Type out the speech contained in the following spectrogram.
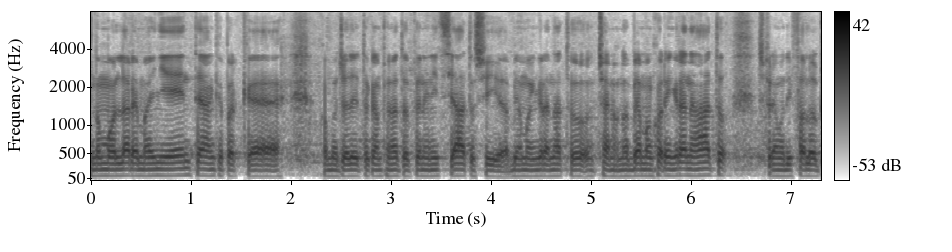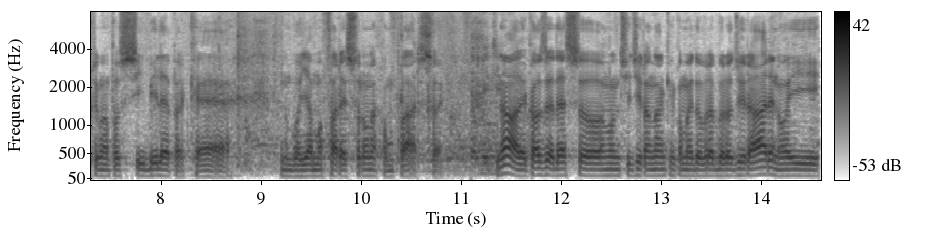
non mollare mai niente, anche perché come ho già detto il campionato è appena iniziato, sì, abbiamo cioè non abbiamo ancora ingranato, speriamo di farlo il prima possibile perché non vogliamo fare solo una comparsa. Ecco. No, le cose adesso non ci girano neanche come dovrebbero girare, noi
